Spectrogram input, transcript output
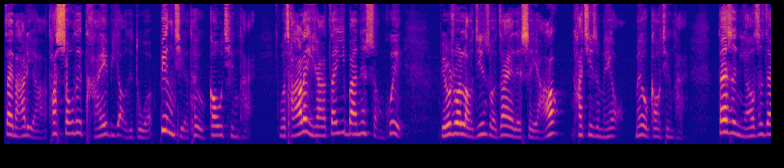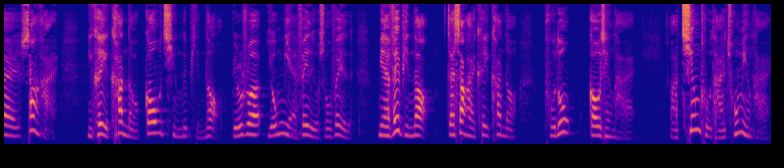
在哪里啊？它收的台比较的多，并且它有高清台。我查了一下，在一般的省会，比如说老金所在的沈阳，它其实没有没有高清台。但是你要是在上海，你可以看到高清的频道，比如说有免费的，有收费的。免费频道在上海可以看到浦东高清台，啊，青浦台、崇明台、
